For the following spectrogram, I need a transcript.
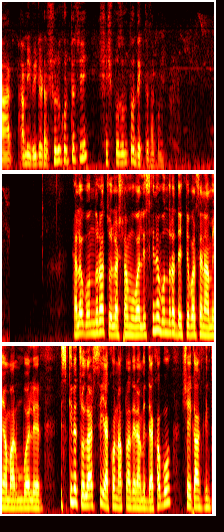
আর আমি ভিডিওটা শুরু করতেছি, শেষ পর্যন্ত দেখতে থাকুন। হ্যালো বন্ধুরা, চলে আসলাম মোবাইল স্ক্রিনে বন্ধুরা, দেখতে পাচ্ছেন আমি আমার মোবাইলের স্ক্রিনে চলে আসছি। এখন আপনাদের আমি দেখাবো সেই কাঙ্ক্ষিত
